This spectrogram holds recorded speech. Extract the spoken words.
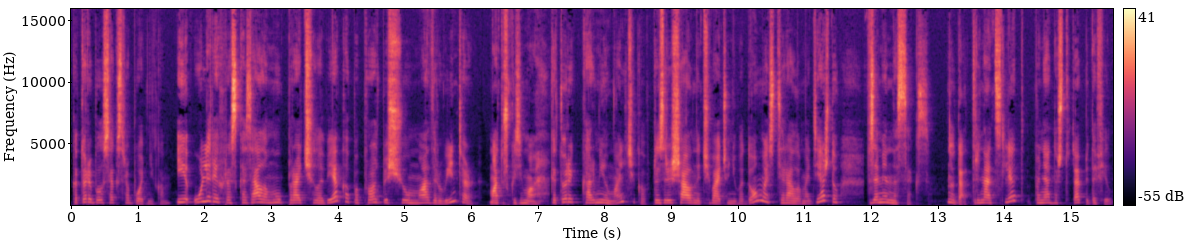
который был секс-работником. И Ульрих рассказал ему про человека по прозвищу Mother Winter, матушка зима, который кормил мальчиков, разрешал ночевать у него дома, стирал им одежду взамен на секс. Ну да, 13 лет, понятно, что да, педофил.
